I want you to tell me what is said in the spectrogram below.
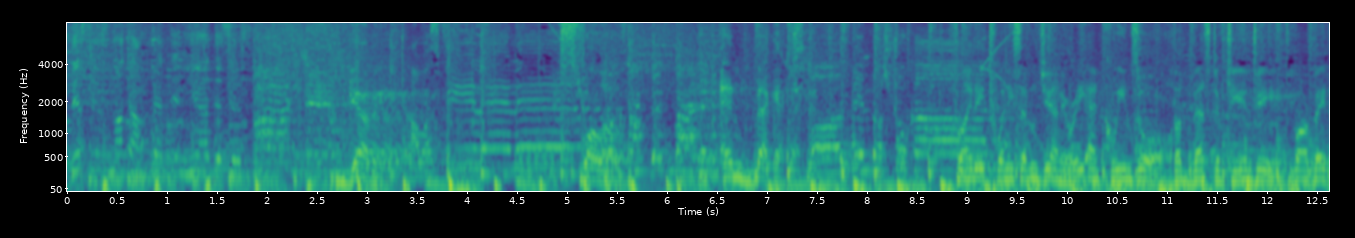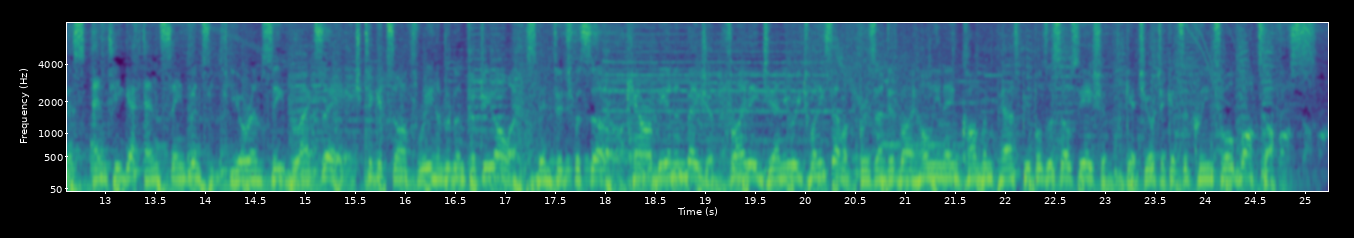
This is not a bet in here, this is Gabby. I was feeling it. Swallow. And Beckett. Friday, 27th January at Queen's Hall. The best of TNT, Barbados, Antigua, and St. Vincent. Your MC, Black Sage. Tickets are $350. Vintage fuh so, Caribbean Invasion. Friday, January 27th. Presented by Holy Name Convent Past Pupils Association. Get your tickets at Queen's Hall box office.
